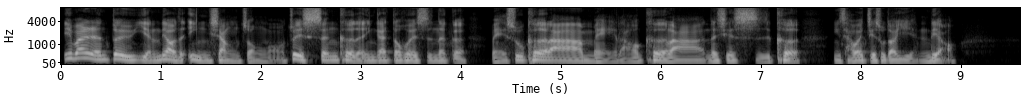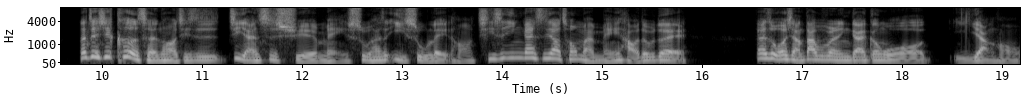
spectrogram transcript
一般人对于颜料的印象中哦，最深刻的应该都会是那个美术课啦、美劳课啦那些时刻，你才会接触到颜料。那这些课程哈，其实既然是学美术，它是艺术类的哈，其实应该是要充满美好，对不对？但是我想，大部分人应该跟我一样哈，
